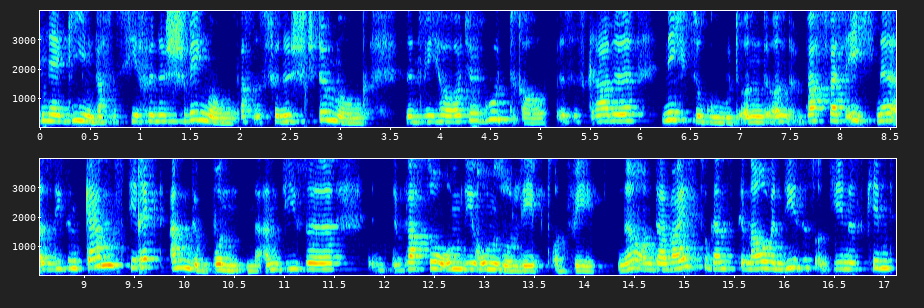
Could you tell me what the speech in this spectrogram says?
Energien, was ist hier für eine Schwingung, was ist für eine Stimmung, sind wir hier heute gut drauf, ist es gerade nicht so gut und, und was weiß ich. Ne? Also die sind ganz direkt angebunden an diese, was so um die rum so lebt und weht. Ne? Und da weißt du ganz genau, wenn dieses und jenes Kind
